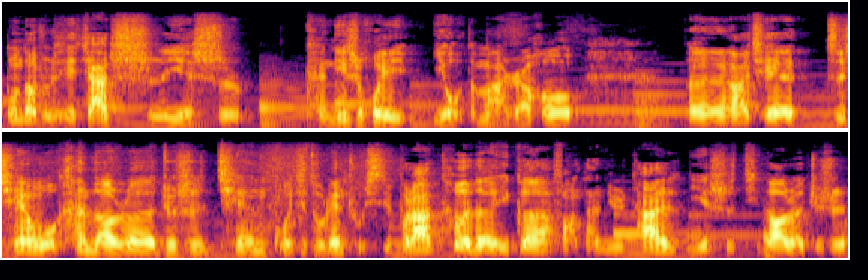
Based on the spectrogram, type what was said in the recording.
东道主这些加持也是肯定是会有的嘛。然后，呃，而且之前我看到了，就是前国际足联主席布拉特的一个访谈，就是他也是提到了，就是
